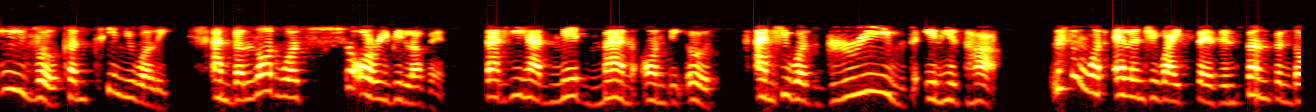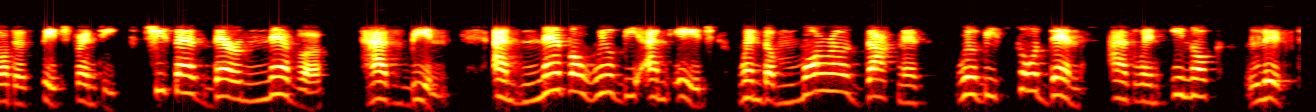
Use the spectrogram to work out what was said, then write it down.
evil continually. And the Lord was sorry, beloved, that he had made man on the earth, and he was grieved in his heart. Listen what Ellen G. White says in Sons and Daughters, page 20. She says, There never has been and never will be an age when the moral darkness will be so dense as when Enoch lived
